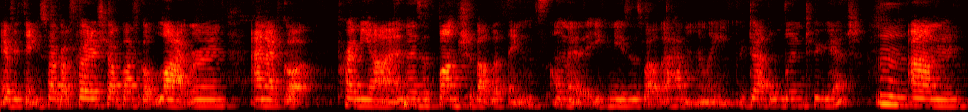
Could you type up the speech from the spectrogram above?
everything. So I've got Photoshop, I've got Lightroom, and I've got Premiere, and there's a bunch of other things on there that you can use as well that I haven't really dabbled into yet. Um,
